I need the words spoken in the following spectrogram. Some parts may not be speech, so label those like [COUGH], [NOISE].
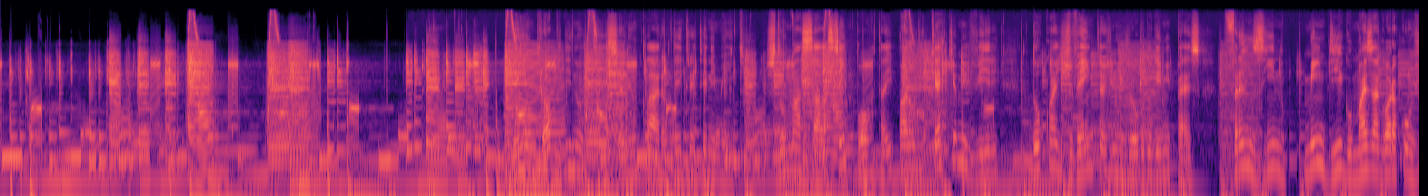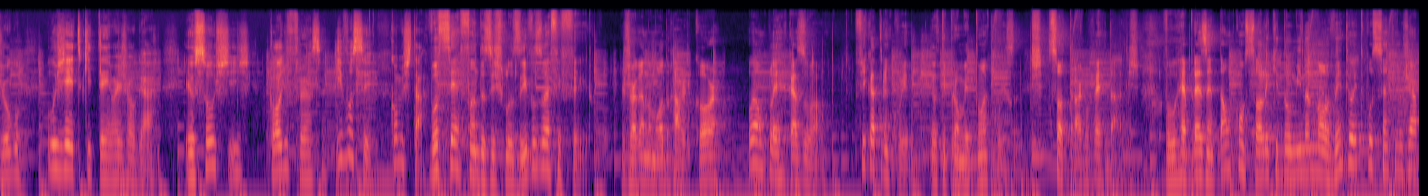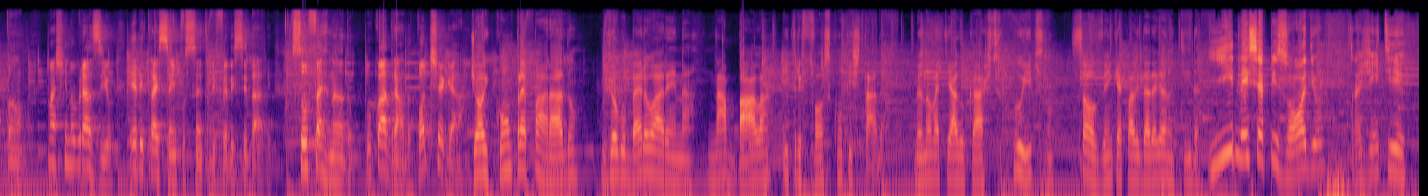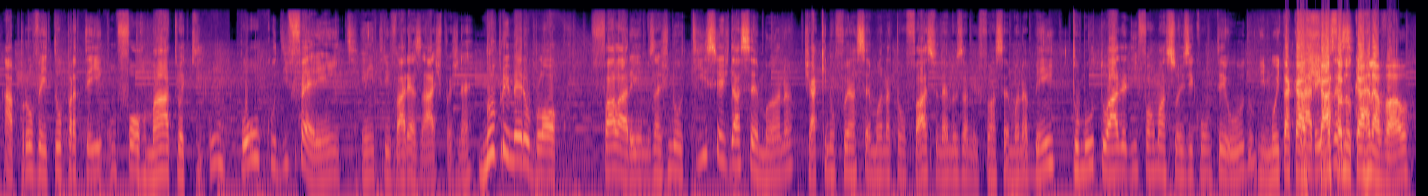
Nem um drop de notícia, nem um clarão de entretenimento. Estou numa sala sem porta e para onde quer que eu me vire, dou com as ventas no jogo do Game Pass. Franzino, mendigo, mas agora com o jogo, o jeito que tenho é jogar. Eu sou o X, Cláudio França. E você, como está? Você é fã dos exclusivos ou é fifeiro? Joga no modo hardcore ou é um player casual? Fica tranquilo, eu te prometo uma coisa: só trago verdades. Vou representar um console que domina 98% no Japão, mas que no Brasil ele traz 100% de felicidade. Sou Fernando, o quadrado, pode chegar. Joy-Con preparado, jogo Battle Arena na bala e Triforce conquistada. Meu nome é Thiago Castro, o Y, só vem que a qualidade é garantida. E nesse episódio a gente aproveitou para ter um formato aqui um pouco diferente, entre várias aspas, né? No primeiro bloco falaremos as notícias da semana, já que não foi uma semana tão fácil, né, meus amigos? Foi uma semana bem tumultuada de informações e conteúdo. E muita cachaça essa... no carnaval.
